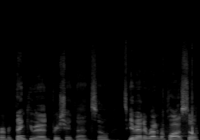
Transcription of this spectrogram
Perfect. Thank you, Ed. Appreciate that. So let's give Ed a round of applause. So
